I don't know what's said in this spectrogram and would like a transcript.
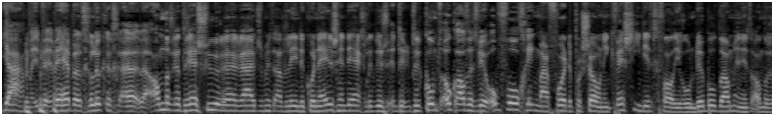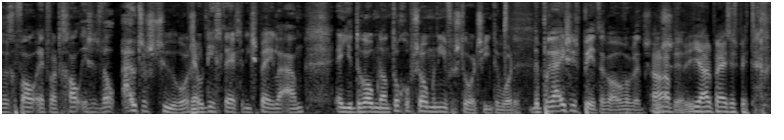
Ja, we, we hebben gelukkig uh, andere dressuurruiters met Adeline Cornelis en dergelijke. Dus er, er, komt ook altijd weer opvolging. Maar voor de persoon in kwestie, in dit geval Jeroen Dubbeldam... in het andere geval Edward Gal, is het wel uiterst zuur hoor. Ja. Zo dicht tegen die spelen aan. En je droom dan toch op zo'n manier verstoord zien te worden. De prijs is pittig overigens. Dus, oh, uh... Ja, de prijs is pittig.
